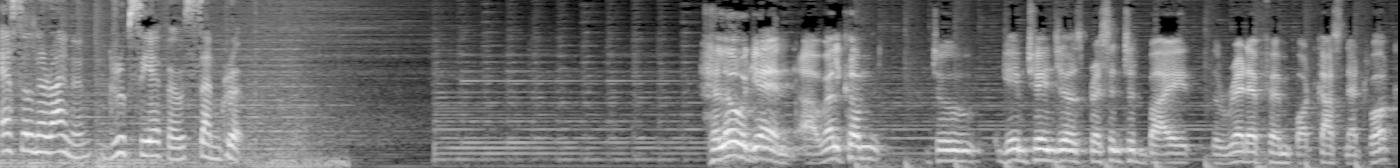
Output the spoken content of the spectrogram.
SL Narayanan, Group CFO, Sun Group. Hello again. Uh, welcome to Game Changers presented by the Red FM Podcast Network.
